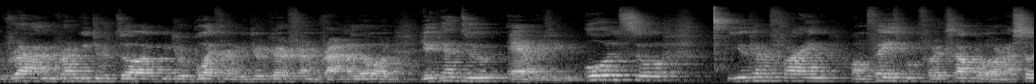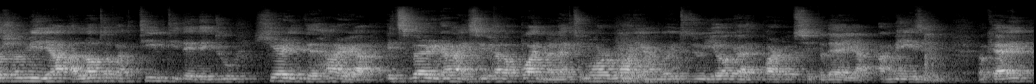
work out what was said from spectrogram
run, run with your dog, with your boyfriend, with your girlfriend, run alone. You can do everything. Also, you can find on Facebook, for example, or on social media, a lot of activity that they do here in the area. It's very nice. You have appointment, like tomorrow morning I'm going to do yoga at Park of Ciutadella. Amazing. Okay?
